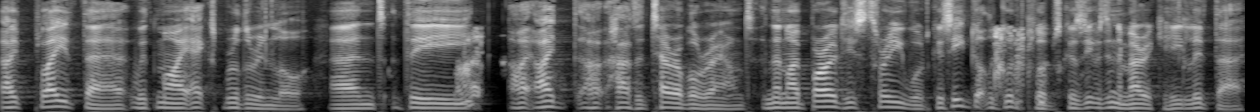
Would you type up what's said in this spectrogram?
I played there with my ex brother in law, and the Right. I, I, I had a terrible round, and then I borrowed his three wood because he'd got the good clubs because he was in America. He lived there.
